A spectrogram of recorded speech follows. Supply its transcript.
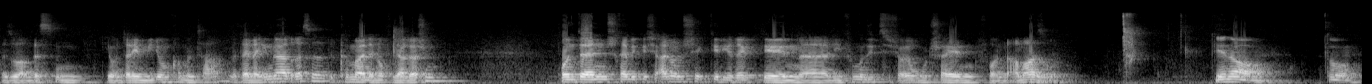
Also am besten hier unter dem Video einen Kommentar mit deiner E-Mail-Adresse, das können wir dann auch wieder löschen. Und dann schreibe ich dich an und schicke dir direkt den, äh, die 75 Euro Gutschein von Amazon. Genau. So,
